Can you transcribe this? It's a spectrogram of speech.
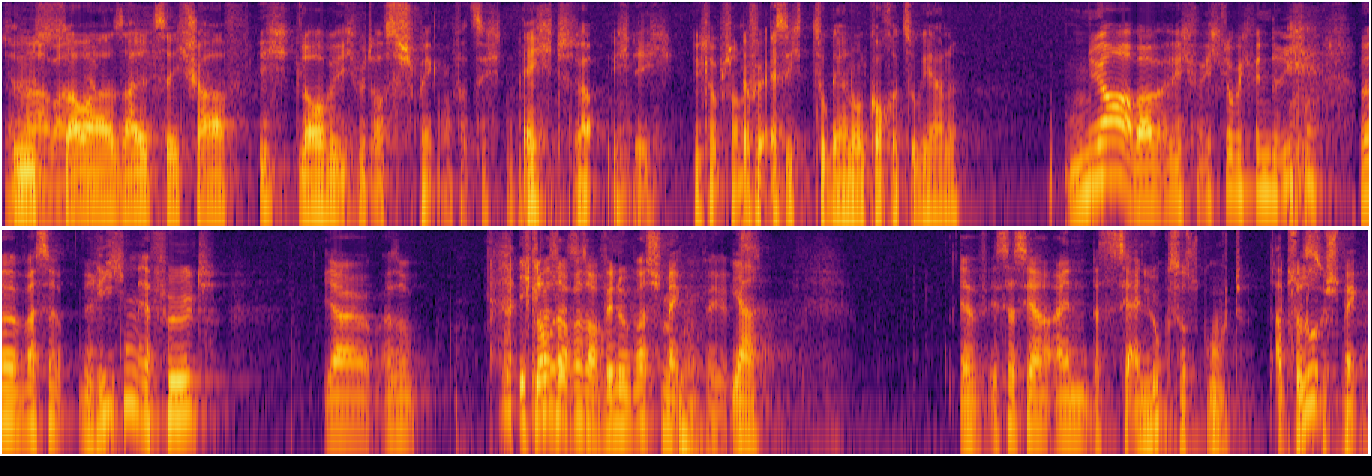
Ja, Süß, aber- sauer, salzig, scharf. Ich glaube, ich würde aufs Schmecken verzichten. Echt? Ja. Ich nicht. Ich glaube schon. Dafür esse ich zu gerne und koche zu gerne. Ja, aber ich, ich glaube, ich finde Riechen, äh, was äh, Riechen erfüllt, ja, also, Ich glaube, pass auf, pass auf, wenn du was schmecken willst, ja, äh, ist das ja ein, das ist ja ein Luxusgut, Absolut. etwas zu schmecken.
